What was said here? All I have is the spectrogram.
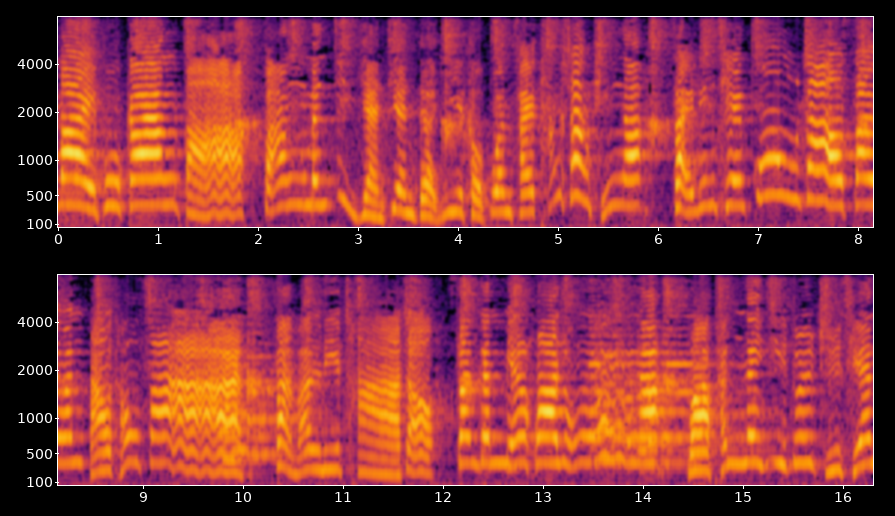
迈步刚把房门进，眼见得一口棺材堂上停啊，在灵前供着三碗倒头饭，饭碗里插着三根棉花绒啊，瓦盆内一堆纸钱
